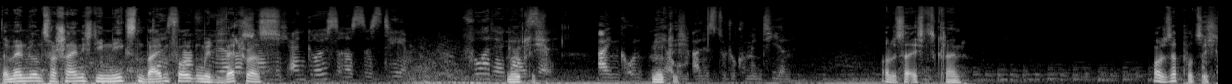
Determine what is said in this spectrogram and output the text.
Dann werden wir uns wahrscheinlich die nächsten beiden Das Folgen mit Vetras. ein größeres System. Vor der Möglich. Ein Grund mehr, Möglich. um alles zu dokumentieren. Oh, das ist ja echt klein. Oh, das ist ja putzig.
